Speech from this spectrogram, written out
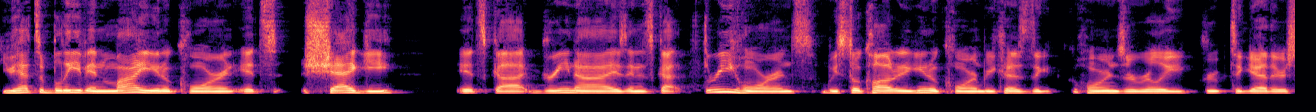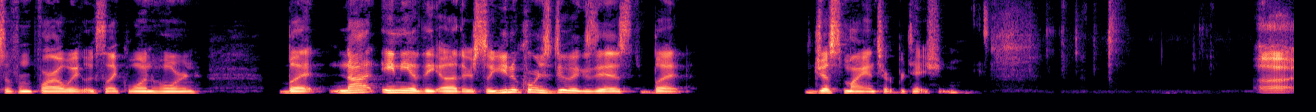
you have to believe in my unicorn. It's shaggy." It's got green eyes and it's got three horns. We still call it a unicorn because the horns are really grouped together. So from far away, it looks like one horn, but not any of the others. So unicorns do exist, but just my interpretation. Uh,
